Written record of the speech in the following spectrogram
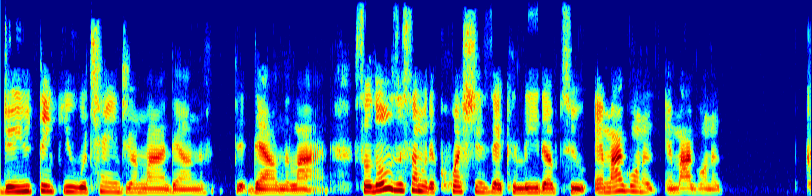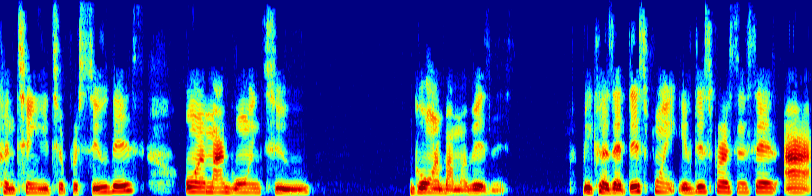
Do you think you will change your mind down the, down the line? So those are some of the questions that could lead up to am i going to am i going to continue to pursue this or am i going to go on about my business? Because at this point if this person says i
